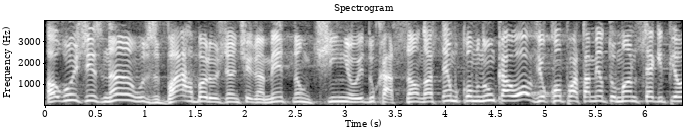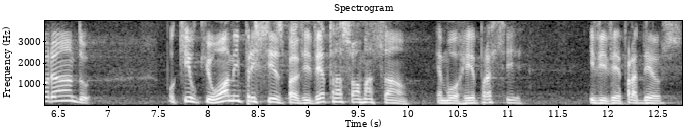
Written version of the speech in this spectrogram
Alguns dizem, não, os bárbaros de antigamente não tinham educação. Nós temos como nunca houve, o comportamento humano segue piorando. Porque o que o homem precisa para viver transformação é morrer para si e viver para Deus.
